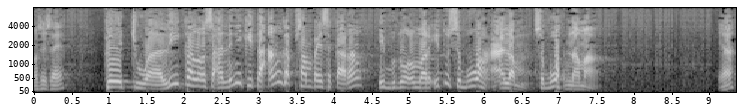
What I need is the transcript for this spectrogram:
maksud saya? Kecuali kalau seandainya kita anggap sampai sekarang Ibnu Umar itu sebuah alam, sebuah nama. Ya,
